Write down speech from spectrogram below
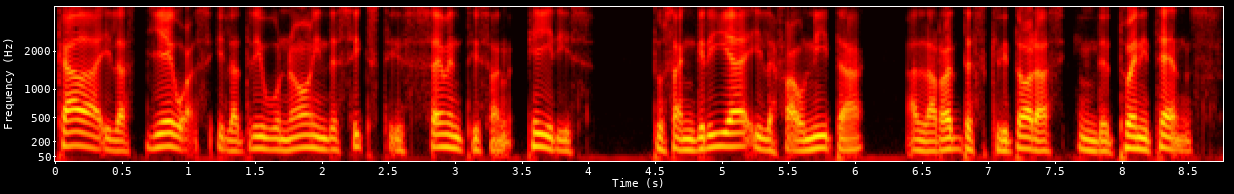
Cada y las Yeguas y la Tribu No in the 60s, 70s, and 80s, to Sangría y La Faunita a la red de escritoras in the 2010s.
